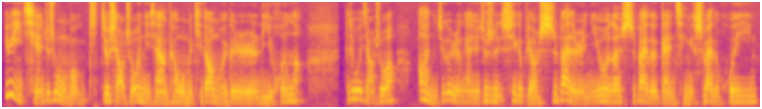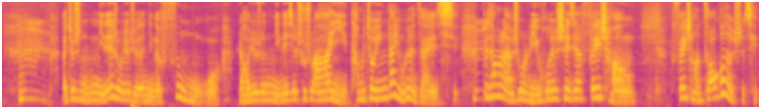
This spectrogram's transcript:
因为以前就是我们就小时候，你想想看，我们提到某一个人离婚了，他就会讲说，哦，你这个人感觉就是是一个比较失败的人，你拥有一段失败的感情、失败的婚姻。嗯。呃，就是你那时候就觉得你的父母，然后就是你那些叔叔阿姨，他们就应该永远在一起。对他们来说，离婚是一件非常非常糟糕的事情。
